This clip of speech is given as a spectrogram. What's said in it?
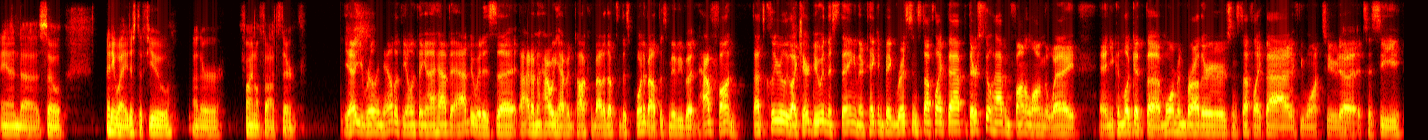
and uh, so anyway, just a few other final thoughts there. Yeah, you really nailed it. The only thing I have to add to it is uh, I don't know how we haven't talked about it up to this point about this movie, but have fun. That's clearly like they're doing this thing and they're taking big risks and stuff like that, but they're still having fun along the way. And you can look at the Mormon Brothers and stuff like that if you want to to to see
